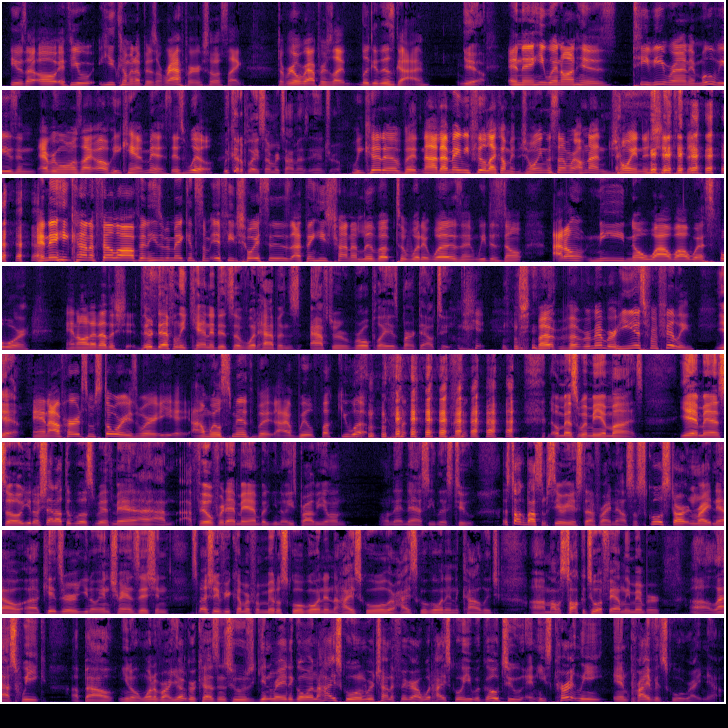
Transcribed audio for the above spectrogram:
he was like, oh, if you he's coming up as a rapper, so it's like the real rappers like, look at this guy, Yeah, and then he went on his TV run and movies, and everyone was like, oh, he can't miss. It's Will. we could have played "Summertime" as the intro. We could have, but nah, that made me feel like I'm enjoying the summer. I'm not enjoying this shit today. and then he kind of fell off, and he's been making some iffy choices. I think he's trying to live up to what it was, and we just don't. I don't need no Wild Wild West four and all that other shit. They're definitely candidates of what happens after role play is burnt out too. but but remember, he is from Philly, Yeah, and I've heard some stories where he, I'm Will Smith, but I will fuck you up. don't mess with me and mines. Yeah, man. So you know, shout out to Will Smith, man. I I'm, I feel for that man, but you know he's probably on on that nasty list too. Let's talk about some serious stuff right now. So school's starting right now. Uh, kids are you know in transition, especially if you're coming from middle school going into high school or high school going into college. Um, I was talking to a family member uh, last week about you know one of our younger cousins who's getting ready to go into high school, and we are trying to figure out what high school he would go to, and he's currently in private school right now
